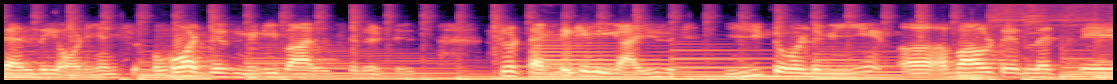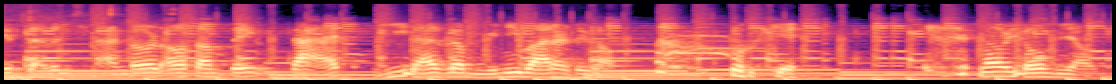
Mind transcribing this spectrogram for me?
tell the audience what this minibar incident is. So technically, guys, he told me uh, about it, let's say seventh standard or something, that he has a minibar at his house. okay. Now hear me out.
